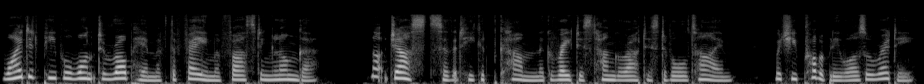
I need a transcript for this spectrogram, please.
Why did people want to rob him of the fame of fasting longer, not just so that he could become the greatest hunger artist of all time, which he probably was already,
